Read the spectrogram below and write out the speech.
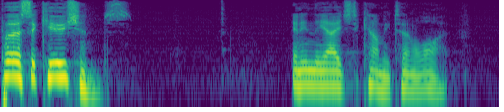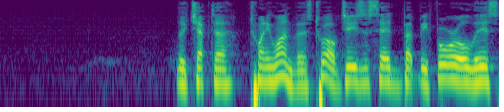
persecutions, and in the age to come, eternal life. Luke chapter 21 verse 12, Jesus said, But before all this,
